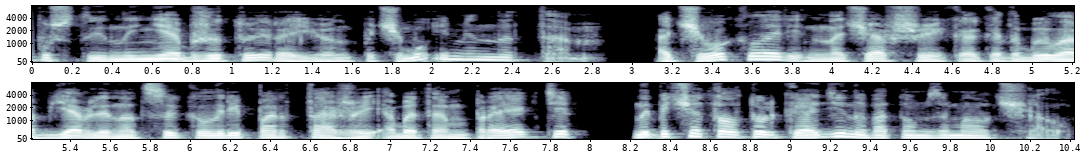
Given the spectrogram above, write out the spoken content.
пустынный, необжитой район. Почему именно там? Отчего Кларин, начавший, как это было объявлено, цикл репортажей об этом проекте, напечатал только один, а потом замолчал?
